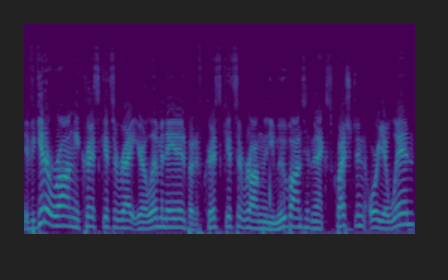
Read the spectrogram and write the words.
If you get it wrong and Chris gets it right, you're eliminated. But if Chris gets it wrong, then you move on to the next question, or you win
